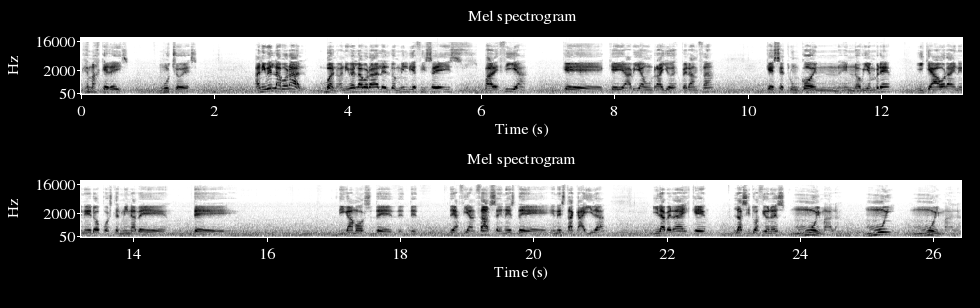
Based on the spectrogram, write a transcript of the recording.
¿qué más queréis? Mucho es. A nivel laboral, bueno, a nivel laboral el 2016 parecía que, había un rayo de esperanza que se truncó en, noviembre y que ahora en enero pues termina de, digamos, de, afianzarse en, este, en esta caída. Y la verdad es que la situación es muy mala, muy, muy mala.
